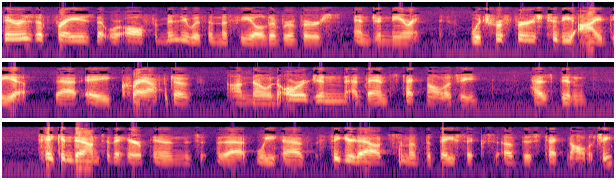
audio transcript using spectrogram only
there is a phrase that we're all familiar with in the field of reverse engineering, which refers to the idea that a craft of unknown origin, advanced technology, has been taken down to the hairpins, that we have figured out some of the basics of this technology,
